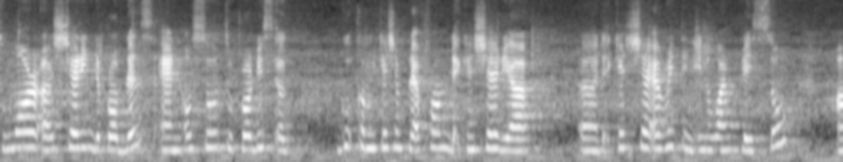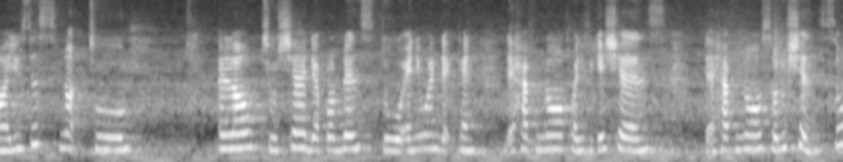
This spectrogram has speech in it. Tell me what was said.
to more uh, sharing the problems and also to produce a good communication platform that can share their uh, that can share everything in one place. So uh, users not to allow to share their problems to anyone that can that have no qualifications that have no solutions so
